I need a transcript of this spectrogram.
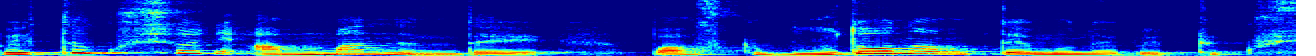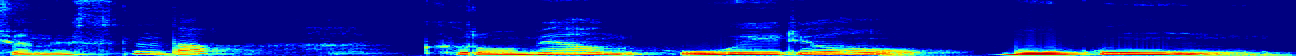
매트 쿠션이 안 맞는데 마스크 묻어남 때문에 매트 쿠션을 쓴다? 그러면 오히려 모공,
